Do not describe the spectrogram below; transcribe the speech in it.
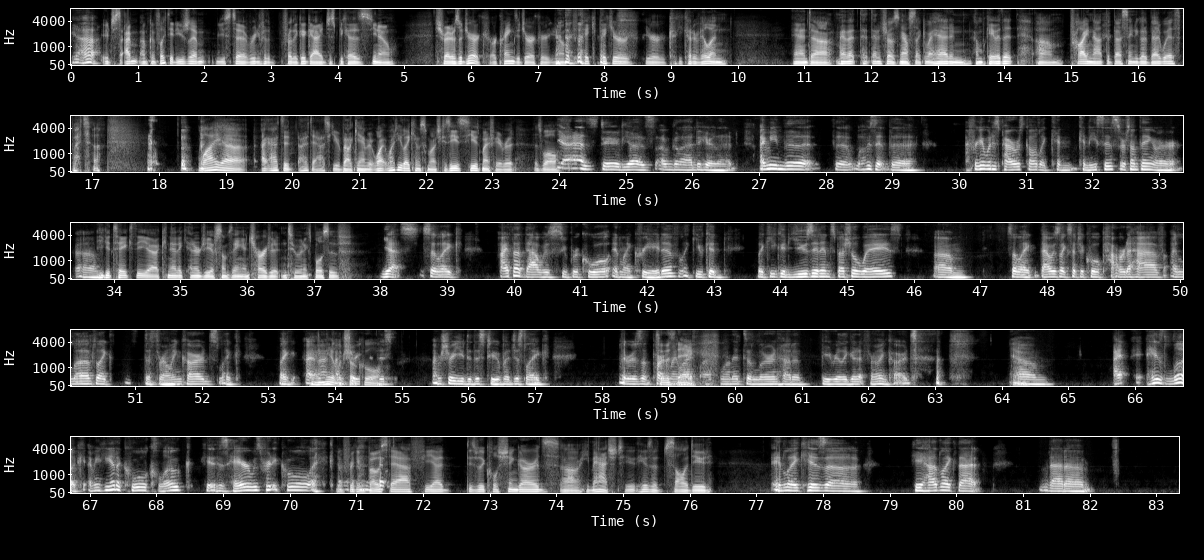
Yeah. It just, I'm, I'm conflicted. Usually I'm used to rooting for the, for the good guy just because, you know, Shredder's a jerk or Krang's a jerk or, you know, pick, pick your, your cookie cutter villain. And uh, man, that, that that intro is now stuck in my head, and I'm okay with it. Um, probably not the best thing to go to bed with, but uh, why? Uh, I have to I have to ask you about Gambit. Why why do you like him so much? Because he's he was my favorite as well. Yes, dude. Yes. I'm glad to hear that. I mean the the what was it? The I forget what his power was called, like kin kinesis or something, or um He could take the uh, kinetic energy of something and charge it into an explosive. yes. So like I thought that was super cool and like creative. Like you could like you could use it in special ways. Um so like that was like such a cool power to have. I loved like the throwing cards. Like like I, he made it I, I'm look sure you did cool. this. I'm sure you did this too, but just like there was a part of my day. life I wanted to learn how to be really good at throwing cards. Yeah. Um, I his look, I mean, he had a cool cloak. His hair was pretty cool. Like a freaking bow staff. He had these really cool shin guards. Uh, he matched. He he was a solid dude. and like his uh he had like that that uh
